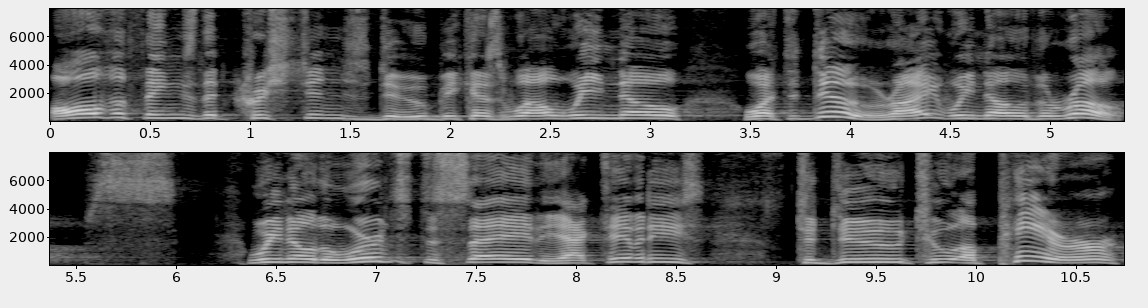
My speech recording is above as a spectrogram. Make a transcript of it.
all the things that Christians do because, well, we know what to do, right? We know the ropes. We know the words to say, the activities to do to appear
